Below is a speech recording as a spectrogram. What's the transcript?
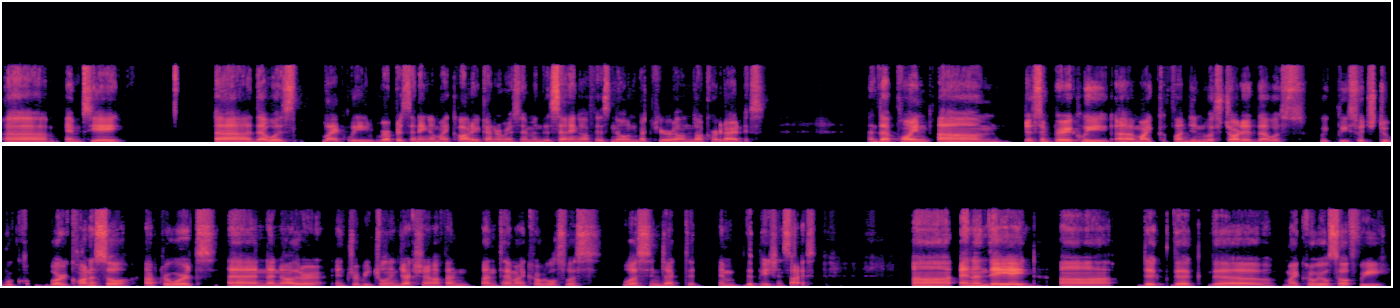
uh, MCA uh, that was likely representing a mycotic aneurysm in the setting of his known bacterial endocarditis. At that point, um, just empirically, uh, micafungin was started. That was quickly switched to voriconazole afterwards, and another intravitreal injection of an antimicrobials was was injected in the patient's eyes. Uh, and on day eight, uh, the the the microbial cell-free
